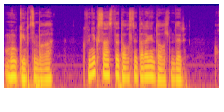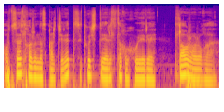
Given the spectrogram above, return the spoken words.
мөн гэмтсэн байгаа. Phoenix Suns-тай тоглосны дараагийн тоглолтын дээр хувцас хоригноос гарч ирээд сэтгүүлчтэй ярилцлах өгөх үеэрээ ловер хурууга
